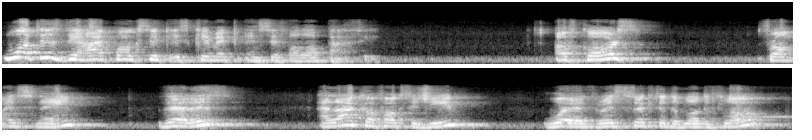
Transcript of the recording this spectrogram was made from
what is the hypoxic ischemic encephalopathy? Of course, from its name, there is a lack of oxygen with restricted blood flow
